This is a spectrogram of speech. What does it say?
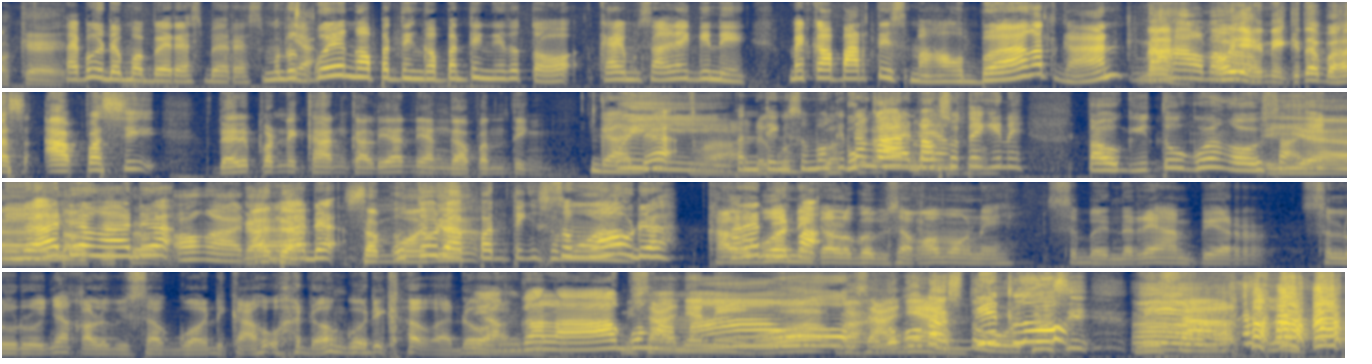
Oke. tapi udah mau beres-beres menurut Ya. gue yang nggak penting nggak penting itu toh kayak misalnya gini makeup artist mahal banget kan Nah, Mahal, oh mahal. ya ini kita bahas apa sih dari pernikahan kalian yang nggak penting? Wih. ada ada penting gua- semua gua- kita nggak ada maksudnya gini, tahu gitu gue nggak usah Iya, ini. Nggak ada, nggak gitu. ada. Oh, nggak ada. Nggak ada. Semuanya Itu udah penting semua. semua udah kalau Karena gue nih kalau gue bisa ngomong nih sebenarnya hampir seluruhnya kalau bisa gua di KUA doang gue di KUA doang ya enggak gitu. lah gue nggak misalnya nih mau Wah, misalnya. gua setuju sih. misal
